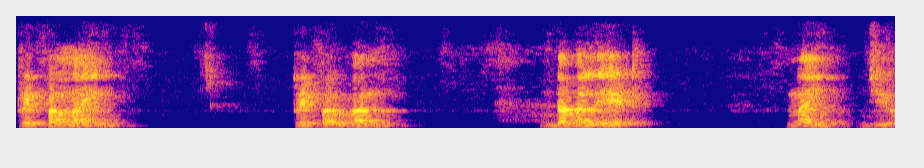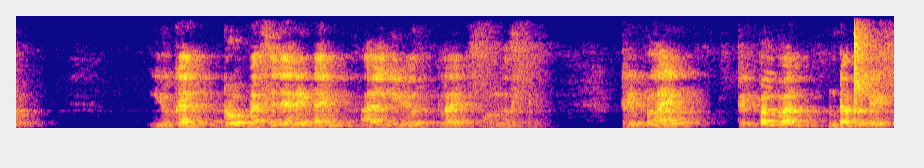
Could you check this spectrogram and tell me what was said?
triple nine triple one double eight nine zero. You can drop message anytime. I'll give you reply on the same. Triple nine triple one double eight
